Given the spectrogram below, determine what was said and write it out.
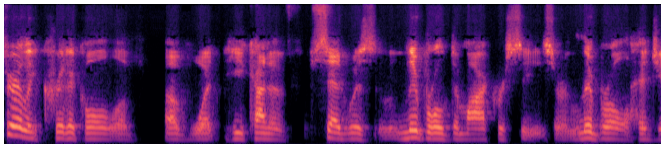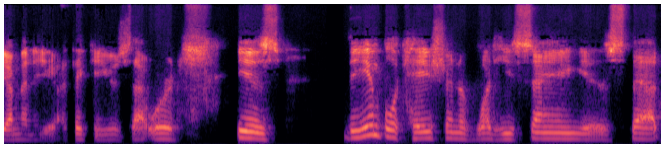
fairly critical of of what he kind of said was liberal democracies or liberal hegemony. I think he used that word. Is the implication of what he's saying is that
